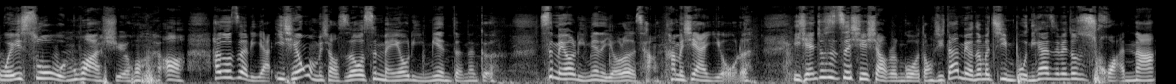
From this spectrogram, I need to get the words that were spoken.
微缩文化学哦，他说这里啊，以前我们小时候是没有里面的那个，是没有里面的游乐场，他们现在有了。以前就是这些小人国的东西，但是没有那么进步。你看这边都是船呐、啊，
